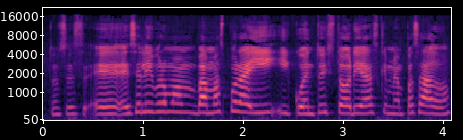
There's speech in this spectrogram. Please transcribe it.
Entonces, eh, ese libro va más por ahí y cuento historias que me han pasado.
